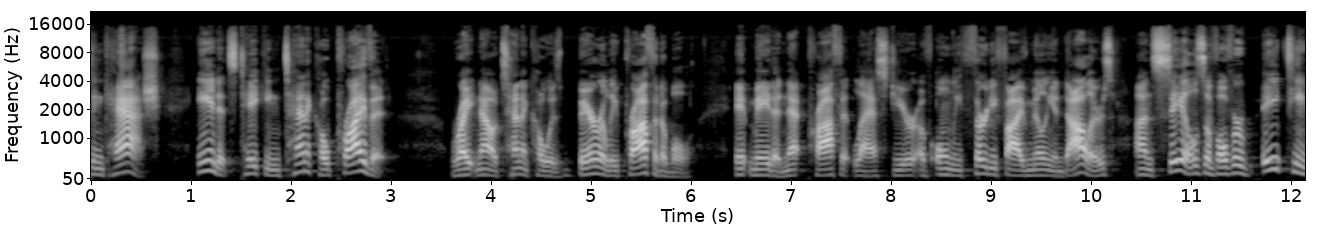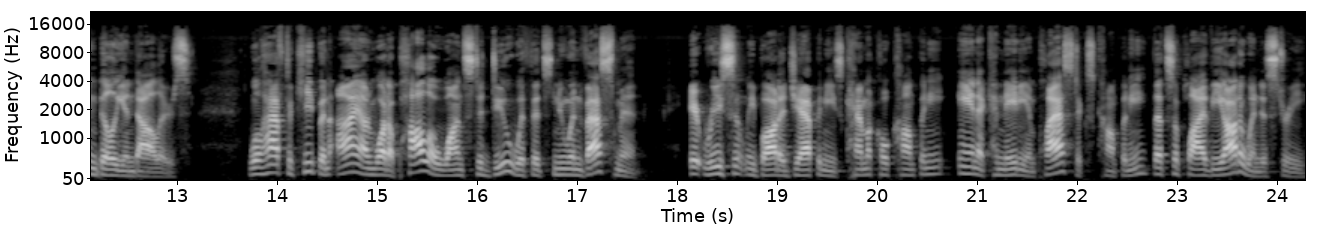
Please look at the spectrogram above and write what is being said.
in cash, and it's taking Tenneco private. Right now, Tenneco is barely profitable. It made a net profit last year of only $35 million on sales of over $18 billion. We'll have to keep an eye on what Apollo wants to do with its new investment. It recently bought a Japanese chemical company and a Canadian plastics company that supply the auto industry.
